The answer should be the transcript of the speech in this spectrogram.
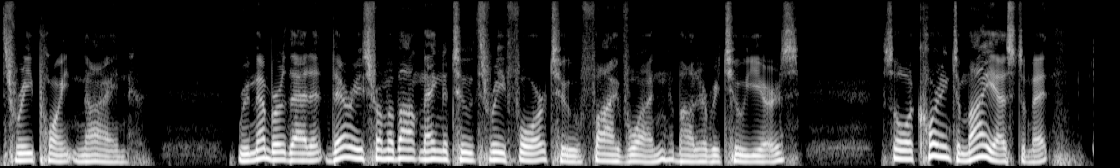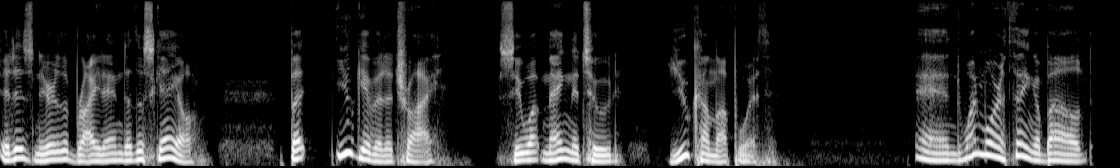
3.9. Remember that it varies from about magnitude 3.4 to 5.1 about every two years. So, according to my estimate, it is near the bright end of the scale. But you give it a try. See what magnitude you come up with. And one more thing about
